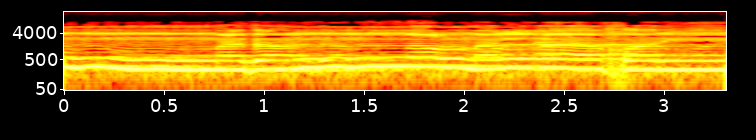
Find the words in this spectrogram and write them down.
ثم دمرنا الآخرين.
